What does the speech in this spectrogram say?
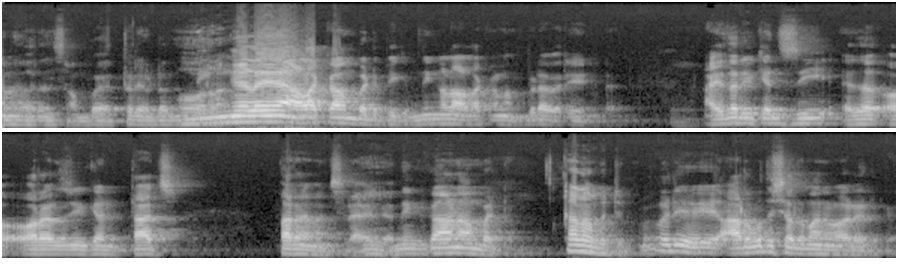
എന്ന് പറയുന്ന സംഭവം എത്രയുണ്ട്? നിങ്ങളെ അളക്കാൻ പഠിപ്പിക്കും. നിങ്ങൾ അളക്കണം. ഇവിടെ വരെയുണ്ട്. Either you can see or you can touch പറയാൻ മനസ്സിലായില്ല? നിങ്ങൾക്ക് കാണാൻ പറ്റും. കാണാൻ പറ്റും. ഒരു അറുപത് ശതമാനം ആളുകൾക്ക്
